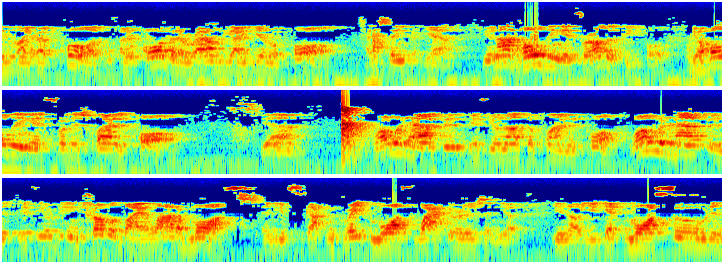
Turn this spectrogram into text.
in like a pull, an orbit around the idea of Paul as thinker, yeah? You're not holding it for other people, you're holding it for this planet Paul. Yeah? What would happen if you're not the planet Paul? What would happen if you're being troubled by a lot of moths and you've gotten great moth whackers and you you know you get moth food and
